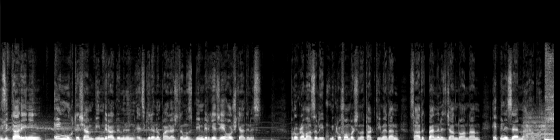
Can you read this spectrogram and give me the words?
Müzik tarihinin en muhteşem Binbir albümünün ezgilerini paylaştığımız Binbir Gece'ye hoş geldiniz. Programı hazırlayıp mikrofon başında takdim eden Sadık Bendeniz Can Doğan'dan hepinize merhaba. Merhaba.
